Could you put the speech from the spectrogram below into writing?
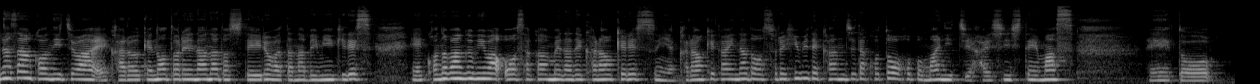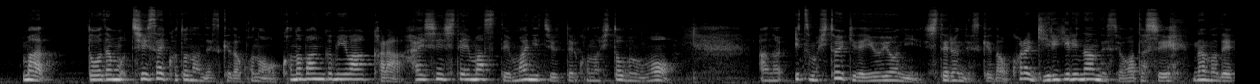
皆さんこんにちは、えカラオケのトレーナーなどしている渡辺美幸です、えこの番組は大阪梅田でカラオケレッスンやカラオケ会などをする日々で感じたことをほぼ毎日配信しています。えっ、とまあどうでも小さいことなんですけどこのこの番組はから配信していますっていう毎日言ってるこの一文をあのいつも一息で言うようにしてるんですけどこれはギリギリなんですよ私。なので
